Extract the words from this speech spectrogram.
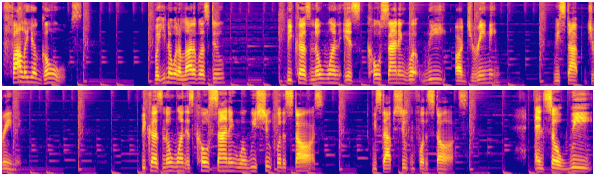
Follow your goals. But you know what a lot of us do? Because no one is co signing what we are dreaming, we stop dreaming. Because no one is co signing when we shoot for the stars, we stop shooting for the stars and so we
